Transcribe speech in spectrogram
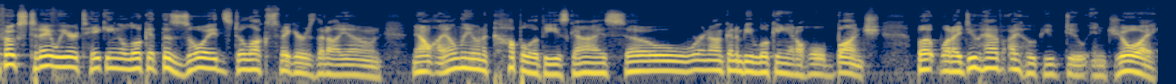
folks, today we are taking a look at the Zoids deluxe figures that I own. Now, I only own a couple of these guys, so we're not going to be looking at a whole bunch. But what I do have, I hope you do enjoy.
